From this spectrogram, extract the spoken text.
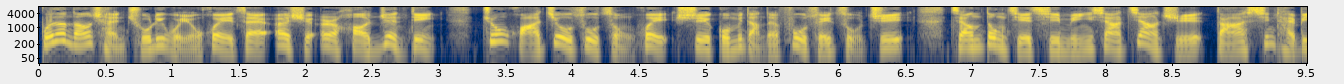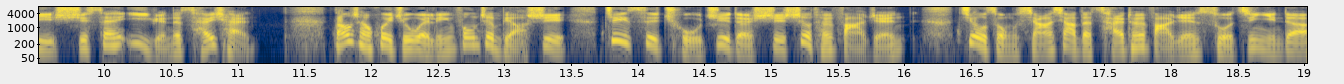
不当党产处理委员会在二十二号认定中华救助总会是国民党的附随组织，将冻结其名下价值达新台币十三亿元的财产。党产会主委林峰正表示，这次处置的是社团法人，就总辖下的财团法人所经营的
